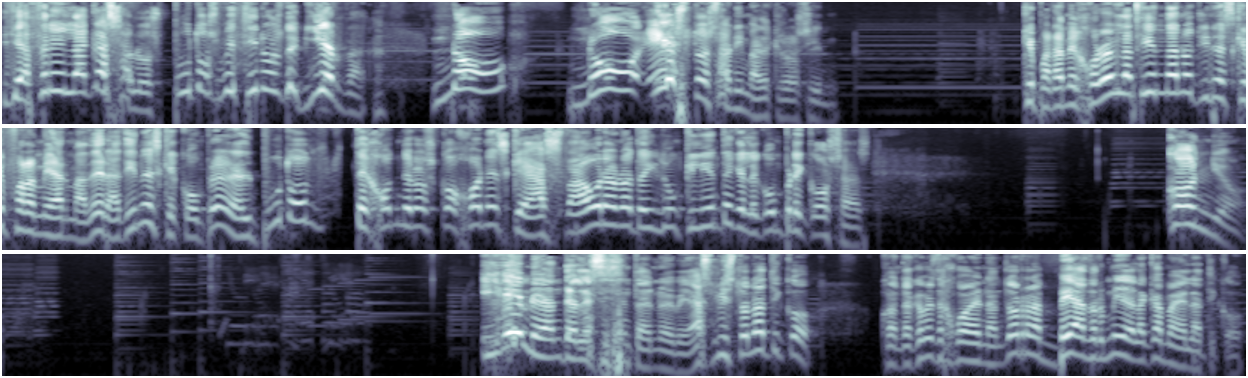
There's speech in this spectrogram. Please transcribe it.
y hacer en la casa a los putos vecinos de mierda. No, no, esto es Animal Crossing. Que para mejorar la tienda no tienes que farmear madera, tienes que comprar el puto tejón de los cojones que hasta ahora no ha tenido un cliente que le compre cosas. ¡Coño! Y dime, Anderle 69, ¿has visto el ático? Cuando acabes de jugar en Andorra, ve a dormir en la cama del ático.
